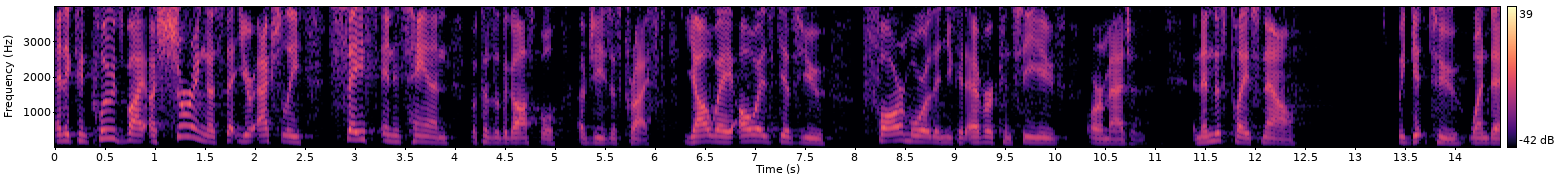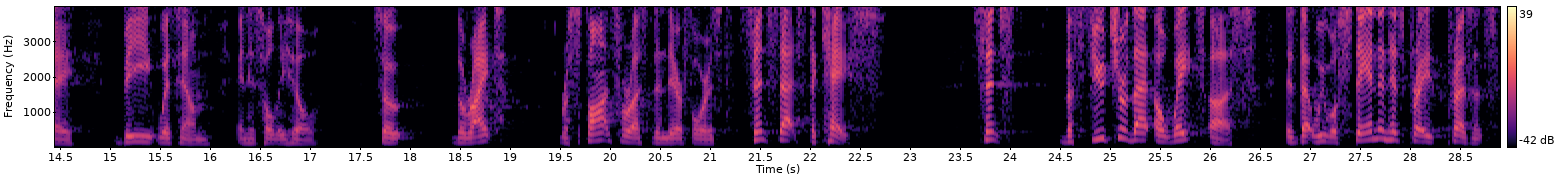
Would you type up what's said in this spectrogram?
and it concludes by assuring us that you're actually safe in His hand because of the gospel of Jesus Christ. Yahweh always gives you far more than you could ever conceive or imagine. And in this place now, we get to one day be with him in his holy hill. So the right response for us then, therefore, is since that's the case, since the future that awaits us is that we will stand in his presence,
